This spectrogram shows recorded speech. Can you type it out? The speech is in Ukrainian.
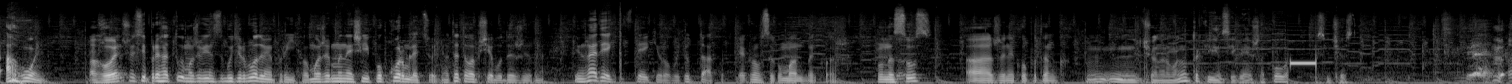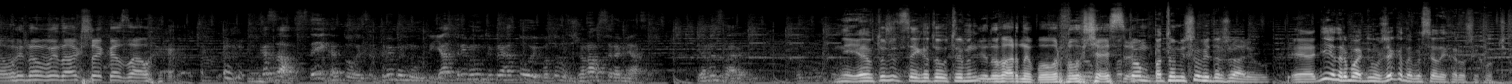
Огонь. Огонь? Я щось і приготую, може він з бутербродами приїхав, може мене ще й покормлять сьогодні. От це взагалі буде жирно. Він знаєте, які стейки робить? От так от. Як вам сокомандник ваш? Ну не Сус, а Женя Клопотенко. М, Нічого нормально. Ну такий він свій, звісно, повар, якщо чесно. А ви нам інакше казали. Казав, стейк готується 3 минути. Я 3 минути приготую, потім зжирав сире м'ясо. Я не знаю. Ні, я теж цей готовий три минути. Ну гарний повар, виходить. Потім, потім ішов і дожарював. Е, ні, нормально, ну, Жека на веселий, хороший хлопчик.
